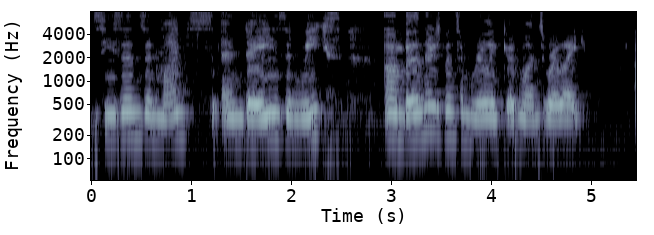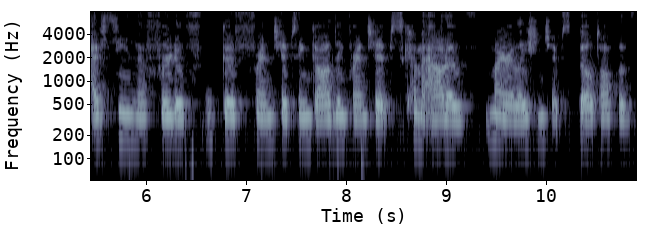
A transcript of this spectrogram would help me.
seasons and months and days and weeks. Um, but then there's been some really good ones where like I've seen the fruit of good friendships and godly friendships come out of my relationships built off of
